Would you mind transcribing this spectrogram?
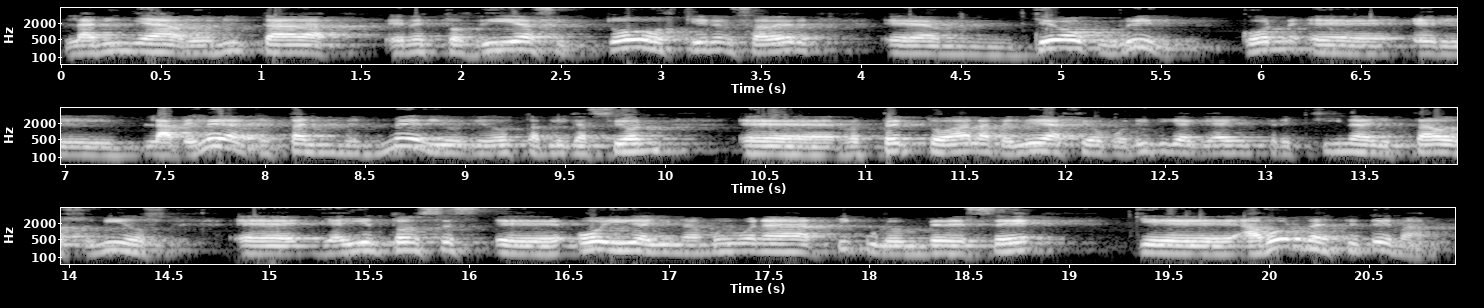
la niña bonita en estos días y todos quieren saber eh, qué va a ocurrir con la pelea que está en el medio de esta aplicación eh, respecto a la pelea geopolítica que hay entre China y Estados Unidos. Eh, y ahí entonces, eh, hoy hay un muy buen artículo en BBC que aborda este tema.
